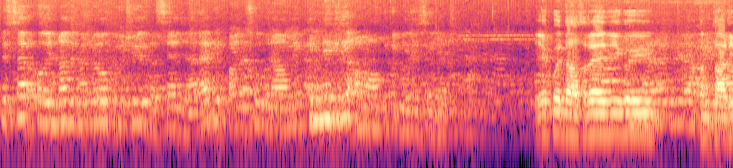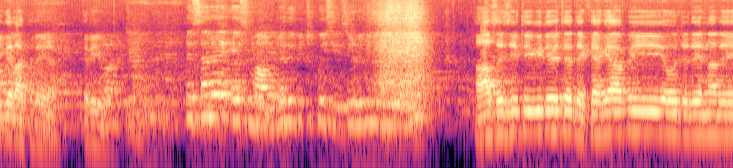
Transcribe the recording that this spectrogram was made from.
ਤੇ ਸਰ ਉਹ ਇਹਨਾਂ ਦੇ ਵੱਲੋਂ ਕੁਝ ਦੱਸਿਆ ਜਾ ਰਿਹਾ ਕਿ 500 ਗ੍ਰਾਮ ਦੀ ਕਿੰਨੇ ਕੁ ਦੀ ਅਮਾਉਂਟ ਕਿੰਨੀ ਦੀ ਸੀ ਇਹ ਕੋਈ ਦੱਸ ਰਿਹਾ ਜੀ ਕੋਈ 45 ਕੁ ਲੱਖ ਦੇ ਆ ਕਰੀਬ। ਤੇ ਸਰ ਇਸ ਮਾਮਲੇ ਦੇ ਵਿੱਚ ਕੋਈ ਸੀਸੀਟੀਵੀ ਨਹੀਂ ਹੋਈ ਹਾਂ ਸੀਸੀਟੀਵੀ ਦੇ ਵਿੱਚ ਦੇਖਿਆ ਗਿਆ ਵੀ ਉਹ ਜਿਹੜੇ ਇਹਨਾਂ ਦੇ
